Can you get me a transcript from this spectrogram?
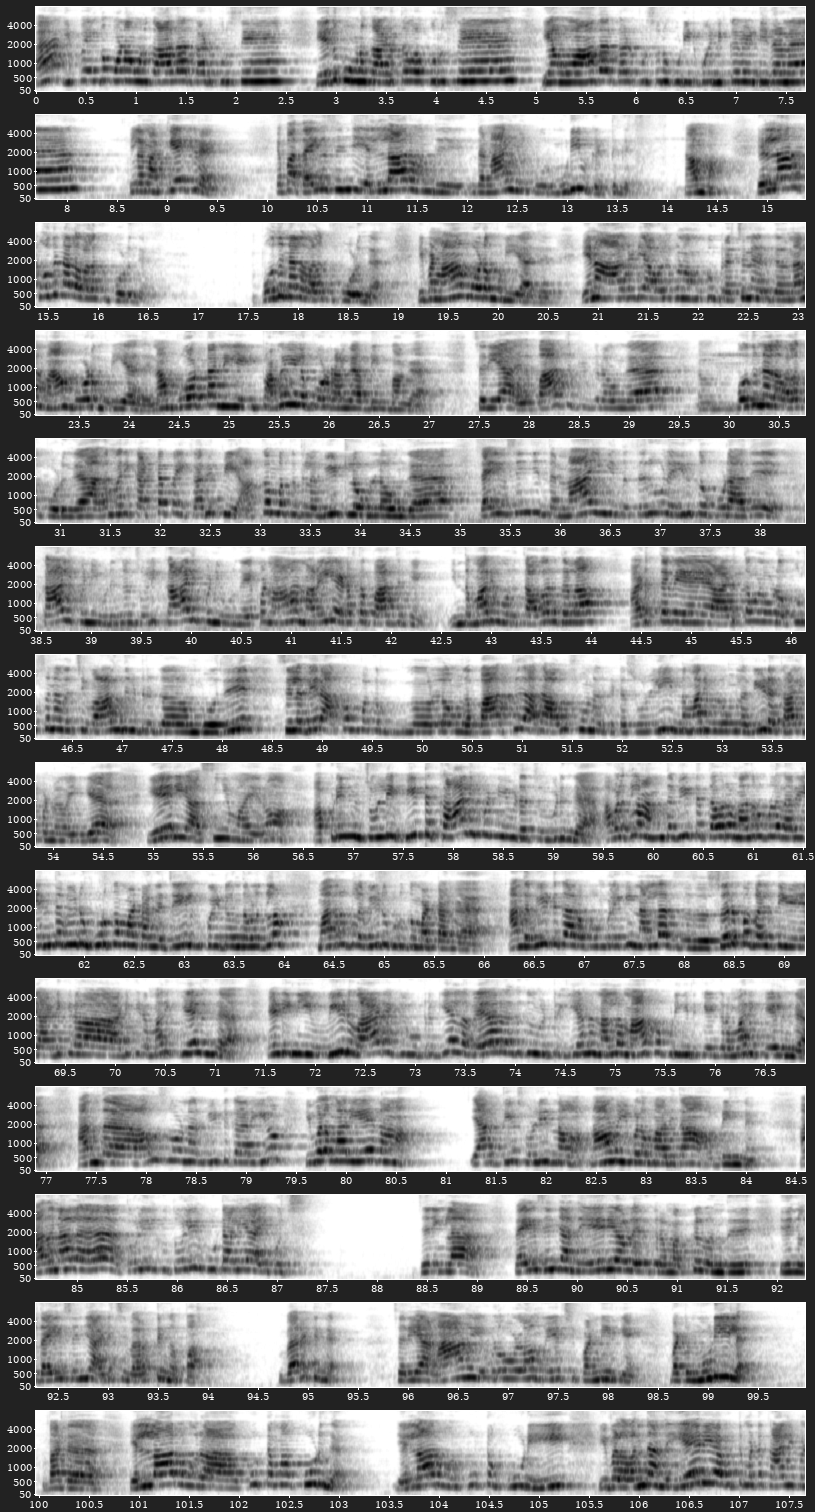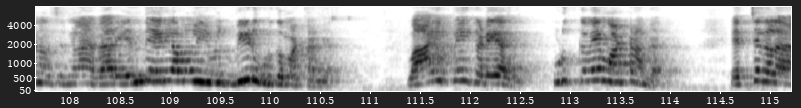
ஆ? இப்போ எங்கே போனால் உனக்கு ஆதார் கார்டு புருஷன்? எதுக்கு உனக்கு அடுத்தவ புருஷன்? ஏன் உன் ஆதார் கார்டு புருஷனை கூட்டிகிட்டு போய் நிற்க வேண்டியதானே? இல்லை நான் கேட்குறேன் எப்பா தயவு செஞ்சு எல்லாரும் வந்து இந்த நாய்களுக்கு ஒரு முடிவு கட்டுங்க. ஆமாம் எல்லாரும் பொதுநல வழக்கு போடுங்க. பொதுநல வழக்கு போடுங்க. இப்போ நான் போட முடியாது. ஏன்னா ஆல்ரெடி அவளுக்கும் நமக்கும் பிரச்சனை இருக்கிறதுனால நான் போட முடியாது. நான் போட்டால் நீ பகையில் போடுறாங்க அப்படிம்பாங்க. சரியா? இதை பார்த்துட்டு இருக்கிறவங்க பொதுநல வழக்கு போடுங்க. அதை மாதிரி கட்டப்பை கருப்பி அக்கம் பக்கத்தில் வீட்டில் உள்ளவங்க தயவு செஞ்சு இந்த நாய்ங்க இந்த தெருவில் இருக்கக்கூடாது. காலி பண்ணி விடுங்கன்னு சொல்லி காலி பண்ணி விடுங்க. எப்போ நானும் நிறைய இடத்த பார்த்துருக்கேன். இந்த மாதிரி ஒரு தவறுதலாக அடுத்தவே அடுத்தவளோட புருஷனை வச்சு வாழ்ந்துக்கிட்டு இருக்கும்போது சில பேர் அக்கம் பக்கம் உள்ளவங்க பார்த்து அதை ஹவுஸ் ஓனர்கிட்ட சொல்லி இந்த மாதிரி உள்ளவங்கள வீடை காலி பண்ண வைங்க. ஏரியா அசிங்கமாயிரும் அப்படின்னு சொல்லி வீட்டை காலி பண்ணி விட விடுங்க. அவளுக்கெல்லாம் அந்த வீட்டை தவிர மதுரைக்குள்ளே வேற எந்த வீடும் கொடுக்க மாட்டாங்க. ஜெயிலுக்கு போயிட்டு வந்தவளுக்குலாம் மதுரைக்குள்ளே வீடு கொடுக்க மாட்டாங்க. அந்த வீட்டுக்கார பொம்பளைக்கு நல்லா செருப்பு செருப்பை கழட்டி அடிக்கிற அடிக்கிற மாதிரி கேளுங்க. ஏண்டி நீ வீடு வாடகைக்கு விட்டுருக்கியா? இல்லை வேற எதுக்கும் விட்டுருக்கியான்னு நல்லா நாக்க பிடிங்கிட்டு கேட்குற மாதிரி கேளுங்க. அந்த ஹவுஸ் ஓனர் வீட்டுக்காரியும் இவ்வளோ மாதிரியே தானாம் யார்கிட்டையும் சொல்லியிருந்தாலும் நானும் இவ்வளோ மாதிரி தான் அப்படின்னு. அதனால் தொழிலுக்கு தொழில் கூட்டாளியே ஆகிப்போச்சு சரிங்களா? தயவு செஞ்சு அந்த ஏரியாவில் இருக்கிற மக்கள் வந்து இதுங்களை தயவு செஞ்சு அடித்து விரட்டுங்கப்பா. விரட்டுங்க. சரியா? நானும் எவ்வளோலாம் முயற்சி பண்ணியிருக்கேன். பட் முடியல. பட் எல்லாரும் ஒரு கூட்டமாக கூடுங்க. எல்லாரும் ஒரு கூட்டம் கூடி இவளை வந்து அந்த ஏரியா விட்டு மட்டும் காலி பண்ண வச்சுருங்களேன். வேறு எந்த ஏரியாவிலும் இவளுக்கு வீடு கொடுக்க மாட்டாங்க. வாய்ப்பே கிடையாது. கொடுக்கவே மாட்டாங்க. எச்சகளை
